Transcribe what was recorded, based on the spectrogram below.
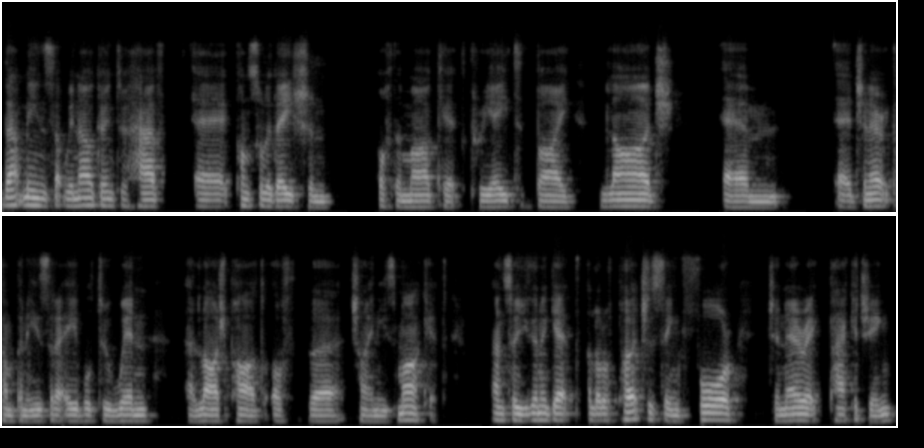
that means that we're now going to have a consolidation of the market created by large um, generic companies that are able to win a large part of the Chinese market. And so you're going to get a lot of purchasing for generic packaging,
